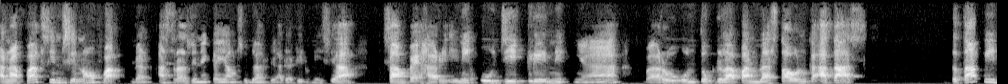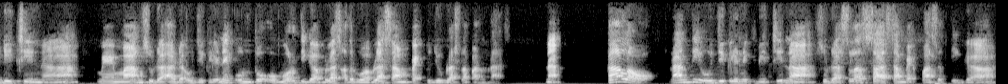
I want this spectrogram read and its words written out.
Karena vaksin Sinovac dan AstraZeneca yang sudah ada di Indonesia sampai hari ini uji kliniknya baru untuk 18 tahun ke atas. Tetapi di Cina memang sudah ada uji klinik untuk umur 13 atau 12 sampai 17 18. Nah, kalau nanti uji klinik di Cina sudah selesai sampai fase 3,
